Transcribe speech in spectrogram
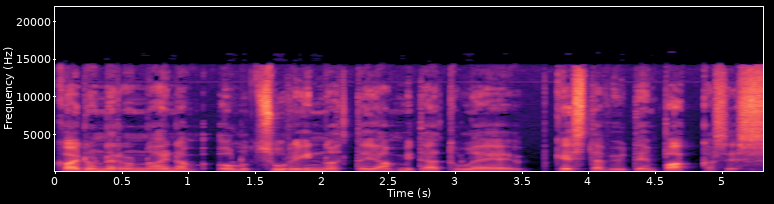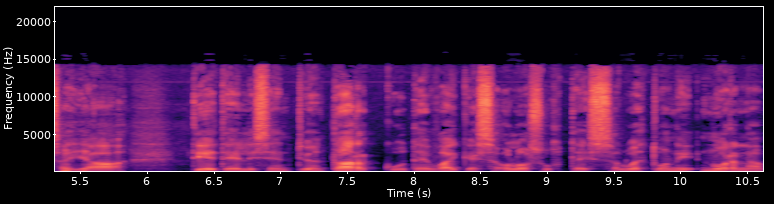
Kai Donner on aina ollut suuri innoittaja, mitä tulee kestävyyteen pakkasessa ja tieteellisen työn tarkkuuteen vaikeissa olosuhteissa. Luettuani nuorena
